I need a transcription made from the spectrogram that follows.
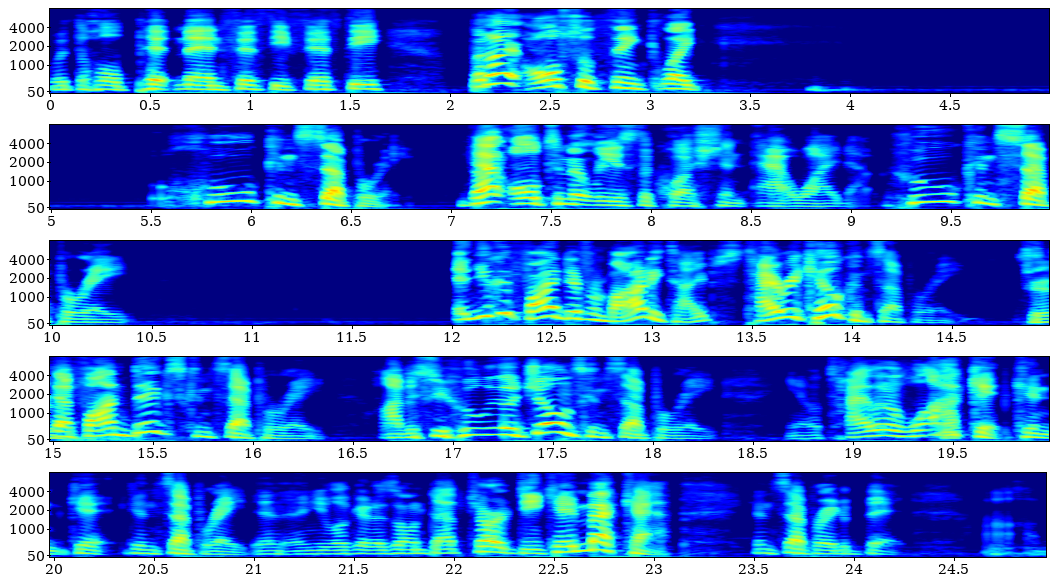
with the whole Pittman 50-50. But I also think like who can separate? That ultimately is the question at wideout. Who can separate? And you can find different body types. Tyreek Hill can separate. True. Stefon Diggs can separate. Obviously, Julio Jones can separate. You know, Tyler Lockett can can, can separate. And, and you look at his own depth chart, DK Metcalf can separate a bit. Um,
